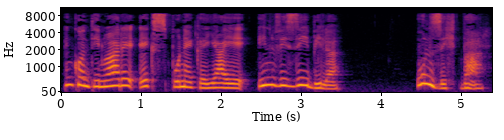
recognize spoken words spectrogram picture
În continuare, ex spune că ea e invizibilă, unsichtbar.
